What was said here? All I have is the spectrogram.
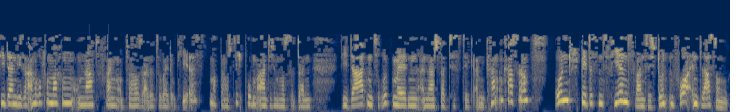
die dann diese Anrufe machen, um nachzufragen, ob zu Hause alles soweit okay ist. Macht man auch stichprobenartig und muss dann die Daten zurückmelden an der Statistik an die Krankenkasse. Und spätestens 24 Stunden vor Entlassung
